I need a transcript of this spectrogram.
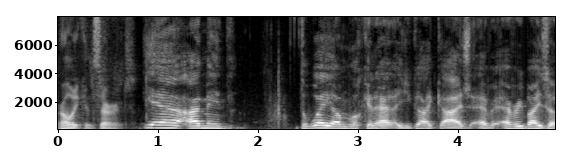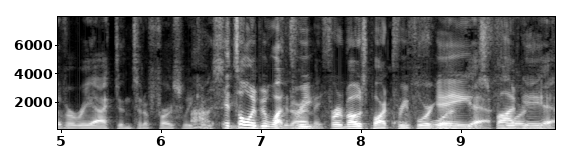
early concerns. Yeah, I mean, the way I'm looking at it, you got guys. Every, everybody's overreacting to the first week of the season. Uh, It's only been what You know three I mean? for the most part, three, four, Four- games, yeah, five four- games.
